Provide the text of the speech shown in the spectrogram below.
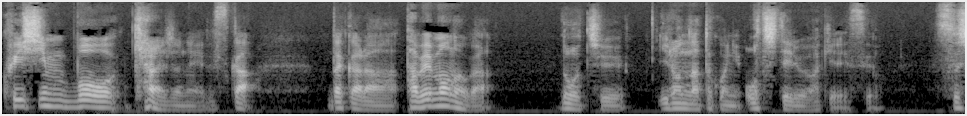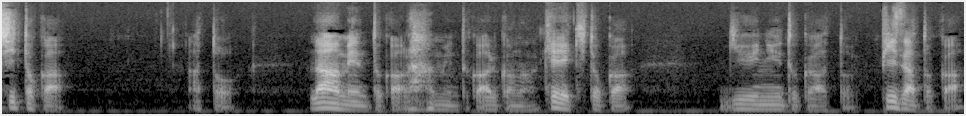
食いしん坊キャラじゃないですか。だから食べ物が道中いろんなとこに落ちてるわけですよ。寿司とか、あとラーメンとか、ラーメンとかあるかな。ケーキとか、牛乳とか、あとピザとか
